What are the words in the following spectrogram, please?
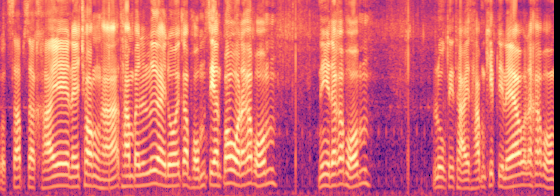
กดซับสไครต์ในช่องหาทำไปเรื่อยๆ โดยกับผมเซียนโป้นะครับผม นี่นะครับผม ลูกที่ถ่ายทำคลิปที่แล้วนะครับผม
